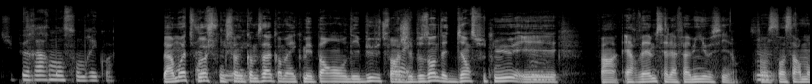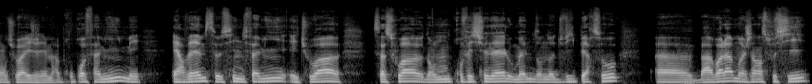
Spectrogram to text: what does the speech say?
tu peux rarement sombrer. quoi. Bah moi, tu vois, je fonctionne comme ça, comme avec mes parents au début. Enfin, Ouais. j'ai besoin d'être bien soutenu et enfin RVM c'est la famille aussi. hein. Mm. Sincèrement, tu vois, j'ai ma propre famille, mais RVM c'est aussi une famille et tu vois, que ça soit dans le monde professionnel ou même dans notre vie perso, euh, bah voilà, moi j'ai un souci,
